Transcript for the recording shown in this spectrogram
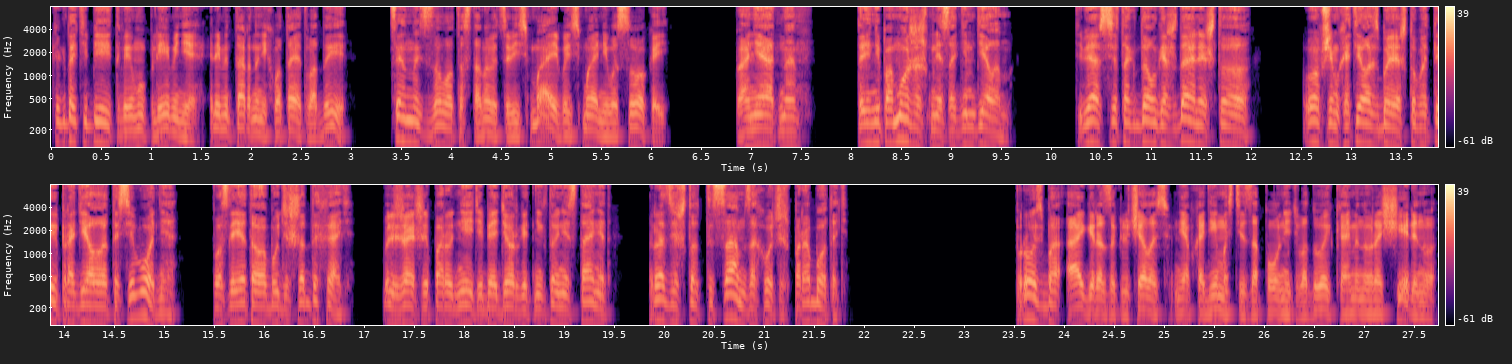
Когда тебе и твоему племени элементарно не хватает воды, ценность золота становится весьма и весьма невысокой. «Понятно. Ты не поможешь мне с одним делом. Тебя все так долго ждали, что... В общем, хотелось бы, чтобы ты проделал это сегодня. После этого будешь отдыхать. В ближайшие пару дней тебя дергать никто не станет, разве что ты сам захочешь поработать. Просьба Айгера заключалась в необходимости заполнить водой каменную расщелину,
